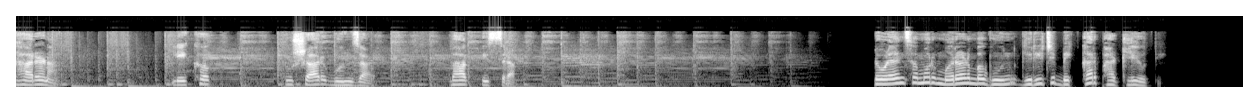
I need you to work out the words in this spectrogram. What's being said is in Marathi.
धारणा. लेखक तुषार गुंजाळ. भाग तिसरा. डोळ्यांसमोर मरण बघून गिरीची बेकार फाटली होती.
